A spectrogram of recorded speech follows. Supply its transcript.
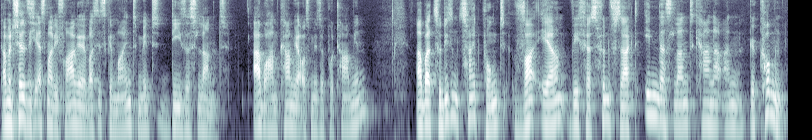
Damit stellt sich erstmal die Frage, was ist gemeint mit dieses Land? Abraham kam ja aus Mesopotamien, aber zu diesem Zeitpunkt war er, wie Vers 5 sagt, in das Land Kanaan gekommen.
